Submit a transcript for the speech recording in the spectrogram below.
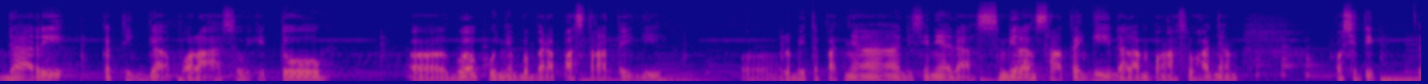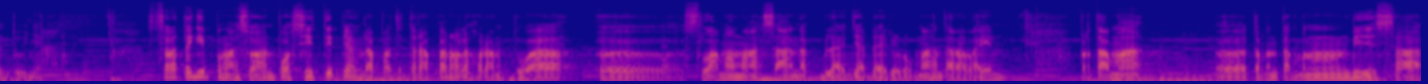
dari ketiga pola asuh itu, uh, gue punya beberapa strategi. Uh, lebih tepatnya di sini ada 9 strategi dalam pengasuhan yang positif tentunya. Strategi pengasuhan positif yang dapat diterapkan oleh orang tua uh, selama masa anak belajar dari rumah antara lain pertama uh, teman-teman bisa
